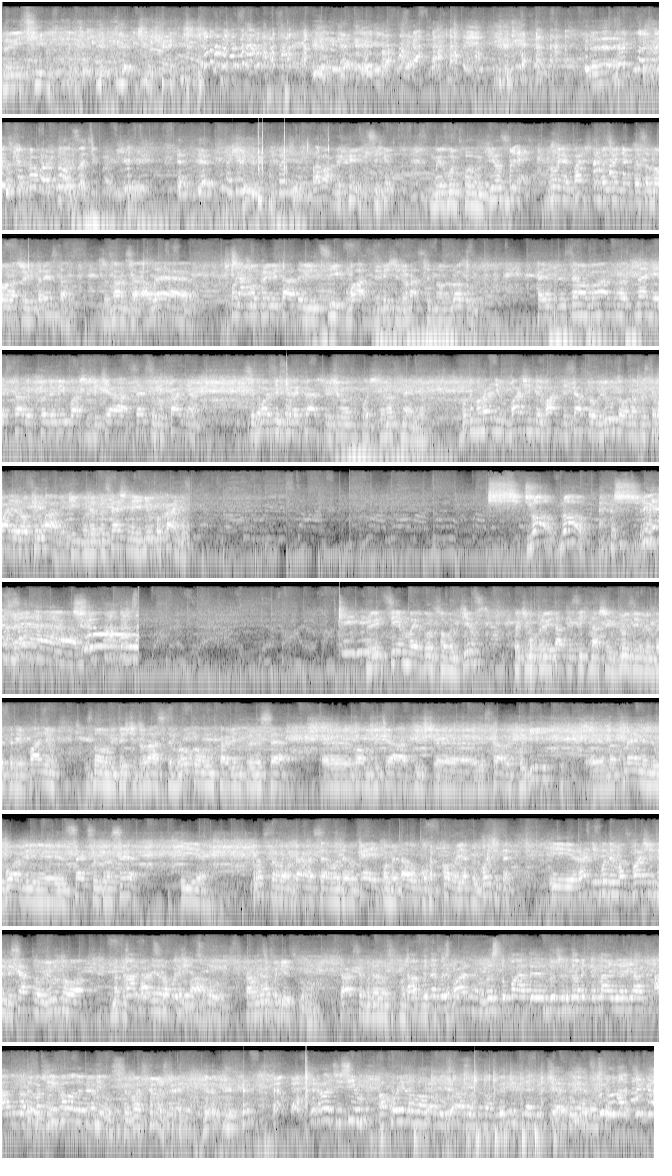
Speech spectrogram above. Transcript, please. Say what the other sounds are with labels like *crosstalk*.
Привіт всім. Привіт всім. Ми гурт Fallen Блять. Ну, як бачите, ми сьогодні без одного нашого гітариста, без Ганса, але хочемо привітати від всіх вас з 2012 новим роком. Хай принесе вам багато натхнення, яскравих кольорів ваше життя, сексу, кохання. Всього тільки найкращого, чого ви захочете, натхнення. Будемо раді бачити вас 10 лютого на фестивалі Rock in Love, який буде присвячений Дню кохання. Знов, знов! Привіт всім! Привіт всім, ми гурт Fallen Hills. Хочемо привітати всіх наших друзів, любителів, фанів з новим 2012 роком. Хай він принесе е, вам життя більше яскравих подій, е, натхнення, любові, сексу, краси і просто все буде окей, по металу, по хардкору, як ви хочете. І раді будемо вас бачити 10 лютого на фестивалі Love. В Кам'янці-Подільському. Так, це буде досить Там масштабний буде фестиваль. виступ- виступати дуже відомі хедлайнери, як Анна і можна буде- Також може. Коротше, всім охуєнного празднувати Новий рік, блядь, вообще *laughs* охуєнно. Ну нас чекати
